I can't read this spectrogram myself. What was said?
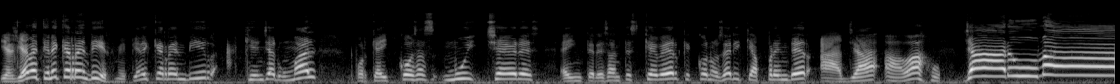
Y el día me tiene que rendir, me tiene que rendir aquí en Yarumal porque hay cosas muy chéveres e interesantes que ver, que conocer y que aprender allá abajo. ¡Yarumal!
